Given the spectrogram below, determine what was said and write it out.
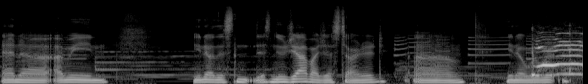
and uh, I mean, you know this this new job I just started. Um, you know. We're,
